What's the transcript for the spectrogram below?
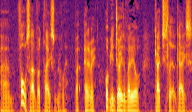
um, false advertising really. But anyway, hope you enjoyed the video. Catch you later guys.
